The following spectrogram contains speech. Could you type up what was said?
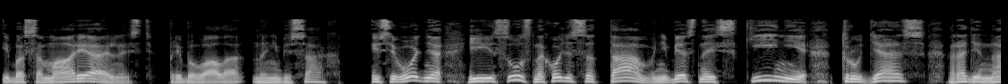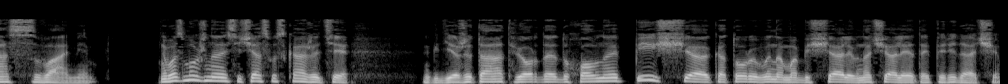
ибо сама реальность пребывала на небесах. И сегодня Иисус находится там, в небесной скинии, трудясь ради нас с вами. Возможно, сейчас вы скажете, где же та твердая духовная пища, которую вы нам обещали в начале этой передачи?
